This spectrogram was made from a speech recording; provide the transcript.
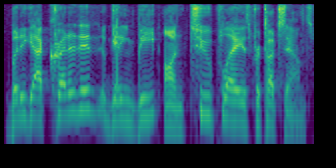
but he got credited getting beat on two plays for touchdowns.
